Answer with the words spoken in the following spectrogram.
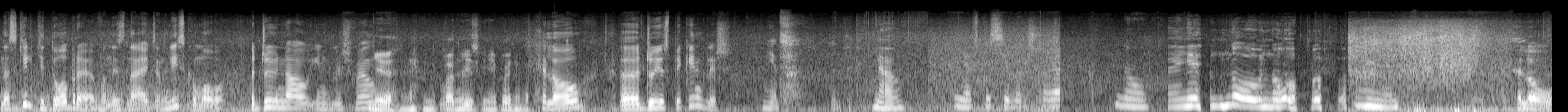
наскільки добре вони знають англійську мову. Do you know English well? Не, по-английски не понимаю. Hello. Uh, do you speak English? Нет. No. Нет, спасибо, я... No. No, no. Нет. Hello.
